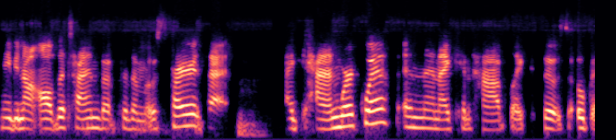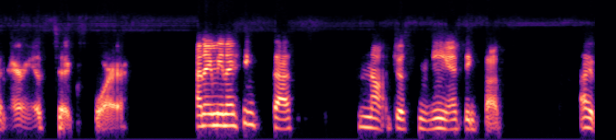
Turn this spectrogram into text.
maybe not all the time, but for the most part that Mhm. I can work with, and then I can have like those open areas to explore. And I mean, I think that's not just me. I think that's I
